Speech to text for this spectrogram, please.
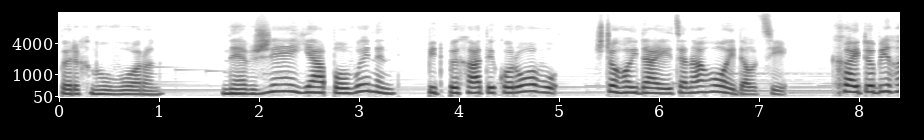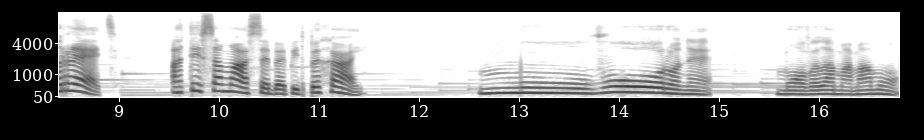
пирхнув ворон. Невже я повинен підпихати корову, що гойдається на гойдалці? Хай тобі грець, а ти сама себе підпихай. Му, вороне, мовила мама му.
